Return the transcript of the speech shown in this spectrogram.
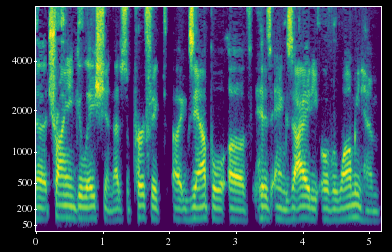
uh, triangulation. That is a perfect uh, example of his anxiety overwhelming him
